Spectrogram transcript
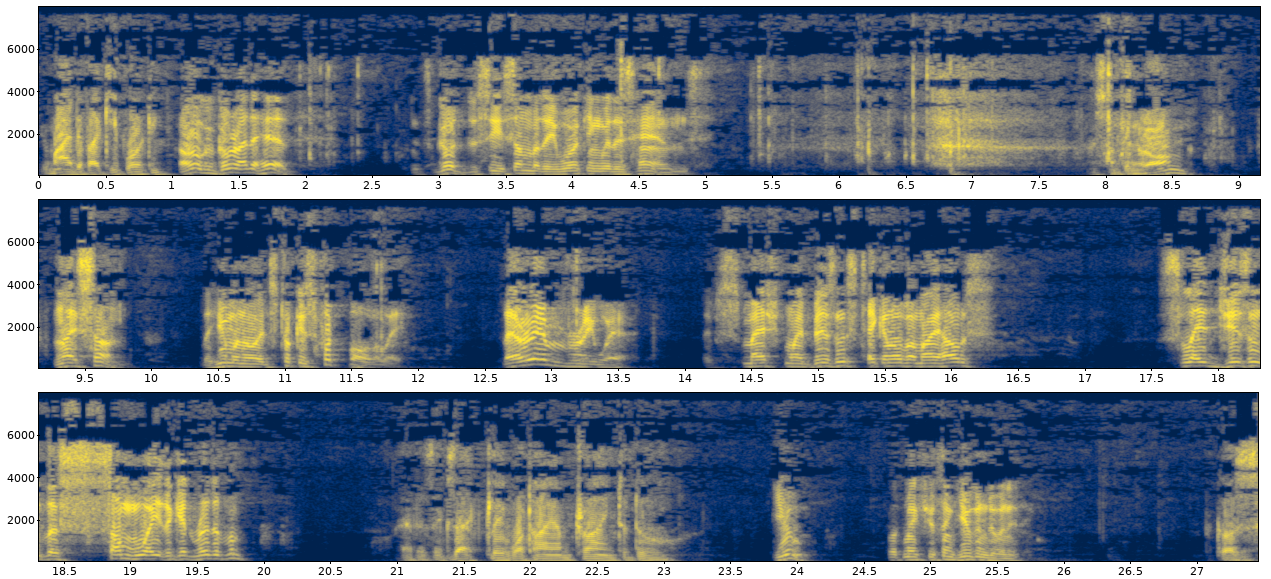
You mind if I keep working? Oh, go right ahead. It's good to see somebody working with his hands. Something wrong? My son. The humanoids took his football away. They're everywhere. They've smashed my business, taken over my house. Sledge, isn't there some way to get rid of them? That is exactly what I am trying to do. You? What makes you think you can do anything? Because,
